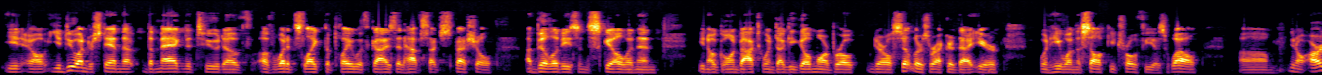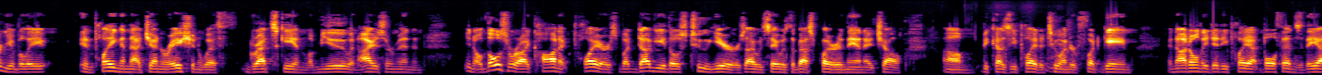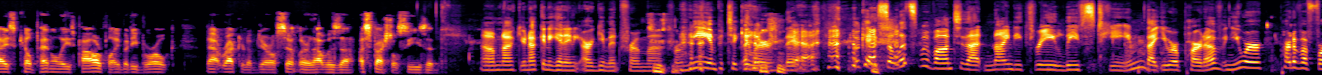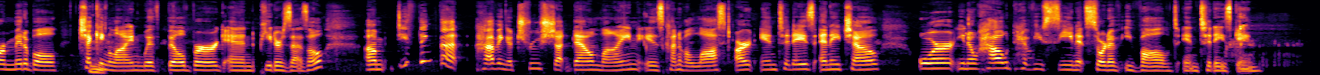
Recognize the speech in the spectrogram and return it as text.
you know you do understand the the magnitude of of what it's like to play with guys that have such special abilities and skill, and then you know going back to when Dougie Gilmour broke Darryl Sittler's record that year when he won the Selke Trophy as well. Um, you know, arguably in playing in that generation with Gretzky and Lemieux and Yzerman and you know, those were iconic players, but Dougie, those two years, I would say, was the best player in the NHL um, because he played a 200 foot game. And not only did he play at both ends of the ice, kill penalties, power play, but he broke that record of Darryl Sittler. That was a, a special season. I'm not. You're not going to get any argument from uh, from me in particular there. okay, so let's move on to that '93 Leafs team that you were part of, and you were part of a formidable checking mm. line with Bill Berg and Peter Zezel. Um, do you think that having a true shutdown line is kind of a lost art in today's NHL? Or, you know, how have you seen it sort of evolved in today's game?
